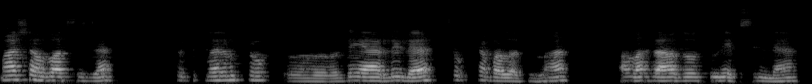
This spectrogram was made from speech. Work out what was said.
Maşallah size. Çocuklarım çok e, değerliler. Çok çabaladılar. Allah razı olsun hepsinden.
